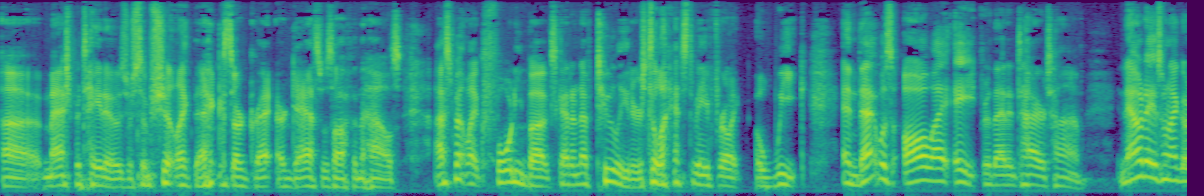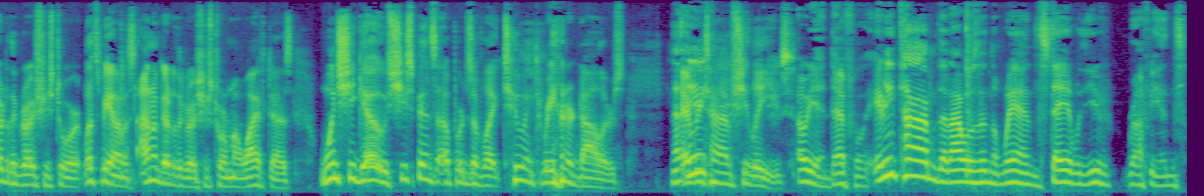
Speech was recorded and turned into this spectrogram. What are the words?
uh, mashed potatoes or some shit like that because our gra- our gas was off in the house. I spent like forty bucks, got enough two liters to last me for like a week, and that was all I ate for that entire time. Nowadays, when I go to the grocery store, let's be honest, I don't go to the grocery store. My wife does. When she goes, she spends upwards of like two and three hundred dollars Now, every any- time she leaves. Oh yeah, definitely. Anytime that I was in the wind staying with you ruffians,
